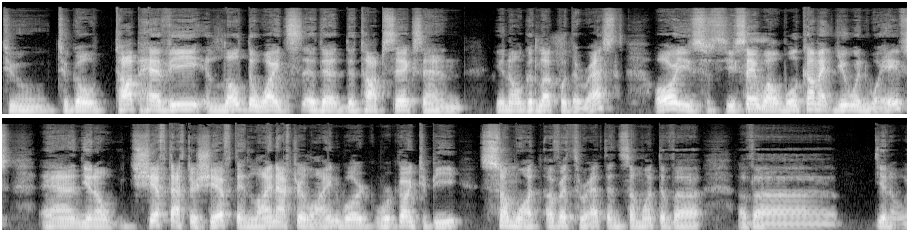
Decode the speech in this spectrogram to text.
to to go top heavy, load the whites, uh, the the top six, and you know, good luck with the rest. Or you you say, mm-hmm. well, we'll come at you in waves, and you know, shift after shift and line after line, we're we're going to be somewhat of a threat and somewhat of a of a you know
